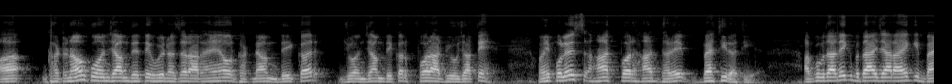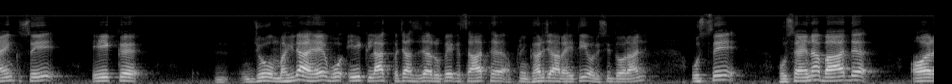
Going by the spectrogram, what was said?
घटनाओं को अंजाम देते हुए नज़र आ रहे हैं और घटना देकर, जो अंजाम देकर फरार भी हो जाते हैं। वहीं पुलिस हाथ पर हाथ धरे बहती रहती है। आपको बता दें कि बताया जा रहा है कि बैंक से एक, जो महिला है, वो एक लाख पचास हज़ार रुपये के साथ अपने घर जा रही थी और इसी दौरान उससे हुसैनाबाद और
